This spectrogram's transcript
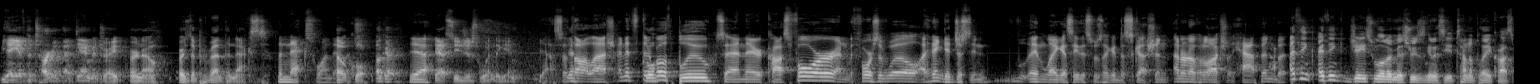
Yeah, you have to target that damage, right? Or no? Or is it prevent the next? the next one. Oh, damage. cool. Okay. Yeah. Yeah. So you just win the game. Yeah, so Thought Lash, and it's they're Cool. both blue, so and they're cost four, and with Force of Will, I think it just in in Legacy this was like a discussion. I don't know if it'll actually happen, but I think I think Jace Wielder Mysteries is going to see a ton of play across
